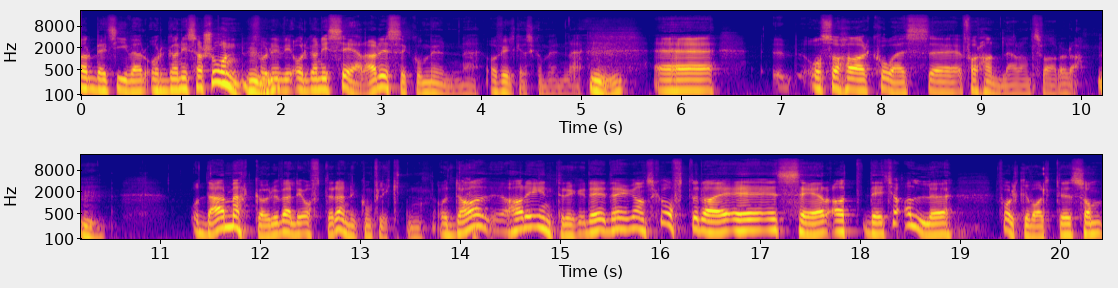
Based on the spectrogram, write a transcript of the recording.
arbeidsgiverorganisasjon. Mm. Fordi vi organiserer disse kommunene og fylkeskommunene. Mm. Eh, og så har KS eh, forhandleransvaret, da. Mm. Og der merker du veldig ofte denne konflikten. Og da har jeg inntrykk det, det er ganske ofte da jeg, jeg ser at det er ikke alle folkevalgte som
